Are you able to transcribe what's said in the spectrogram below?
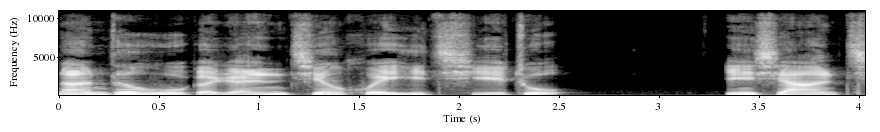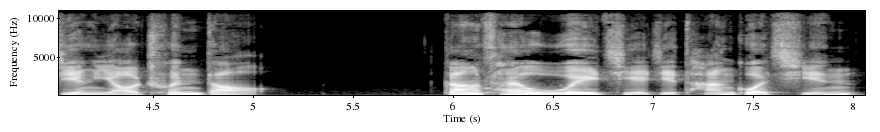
难得五个人竟会一齐住，因向景瑶春道：“刚才五位姐姐弹过琴，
